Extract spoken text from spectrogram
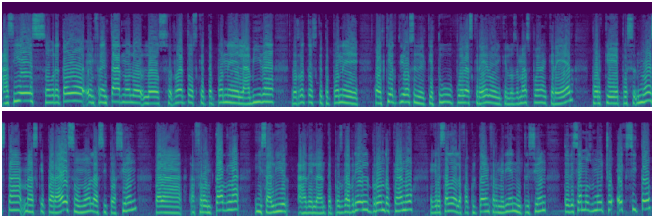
Así es, sobre todo enfrentar los retos que te pone la vida, los retos que te pone cualquier Dios en el que tú puedas creer o en que los demás puedan creer, porque pues no está más que para eso, ¿no? La situación, para afrontarla y salir adelante. Pues Gabriel Brondo Cano, egresado de la Facultad de Enfermería y Nutrición, te deseamos mucho éxito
